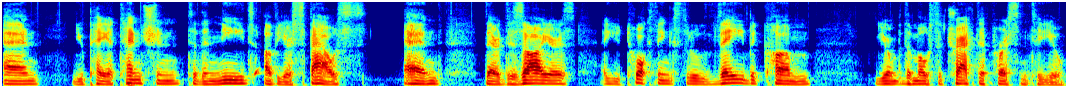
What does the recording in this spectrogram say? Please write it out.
and you pay attention to the needs of your spouse and their desires and you talk things through, they become your the most attractive person to you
